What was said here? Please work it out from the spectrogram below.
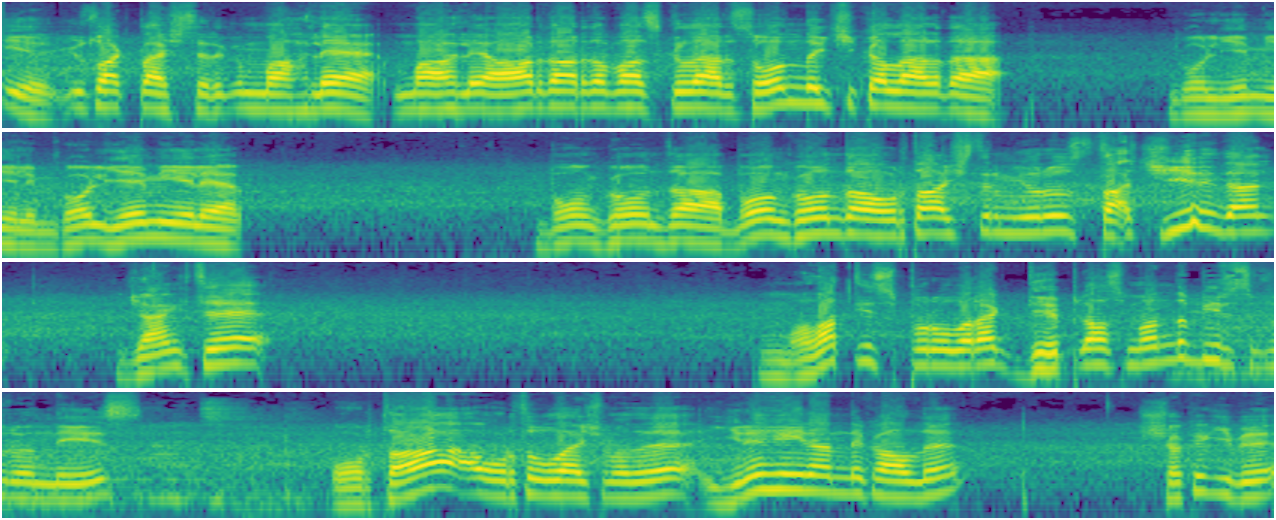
İyi uzaklaştırdık. Mahle. Mahle arda arda baskılar. Son dakikalarda. Gol yemeyelim. Gol yemeyelim. Bongonda. Bongonda orta açtırmıyoruz. Taç yeniden. Cenk'te Malatya Spor olarak deplasmanda 1-0 öndeyiz. Orta, orta ulaşmadı. Yine Heynen'de kaldı. Şaka gibi.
